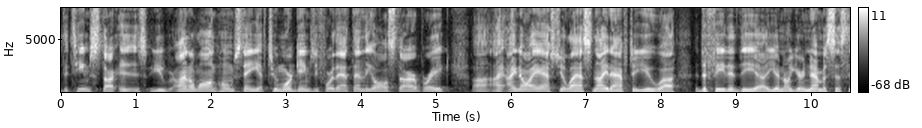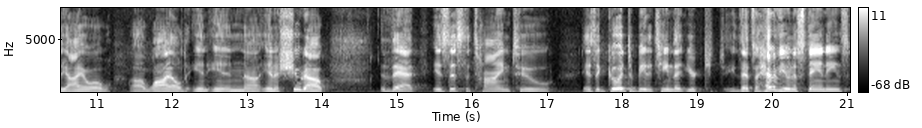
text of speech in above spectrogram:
the team start is you on a long homestand. You have two more games before that, then the All Star break. Uh, I, I know I asked you last night after you uh, defeated the uh, you know your nemesis, the Iowa uh, Wild, in in uh, in a shootout. That is this the time to? Is it good to beat a team that you're that's ahead of you in the standings?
